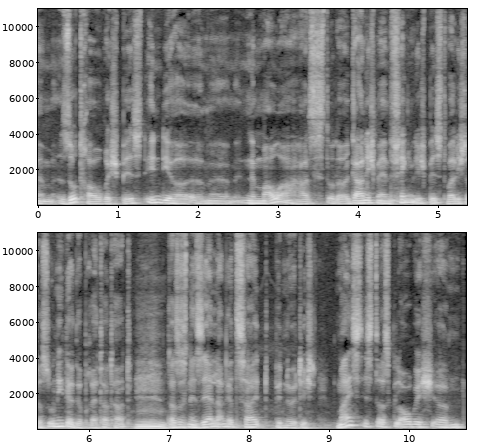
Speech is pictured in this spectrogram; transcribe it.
ähm, so traurig bist, in dir ähm, eine Mauer hast oder gar nicht mehr empfänglich bist, weil dich das so niedergebrettert hat, mhm. dass es eine sehr lange Zeit benötigt. Meist ist das, glaube ich, ähm,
